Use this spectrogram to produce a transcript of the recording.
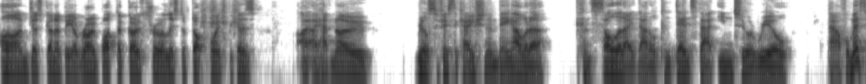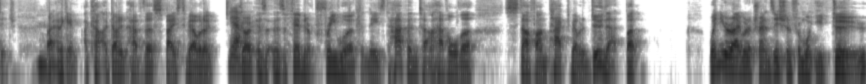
oh, I'm just gonna be a robot that goes through a list of dot points because I, I have no real sophistication in being able to consolidate that or condense that into a real powerful message. Mm-hmm. Right. And again, I can't I don't have the space to be able to yeah. go there's, there's a fair bit of pre-work that needs to happen to have all the stuff unpacked to be able to do that. But when you're able to transition from what you do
